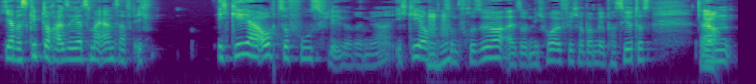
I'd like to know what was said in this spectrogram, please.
Ja, aber es gibt doch also jetzt mal ernsthaft, ich, ich gehe ja auch zur Fußpflegerin, ja. Ich gehe auch Mhm. zum Friseur, also nicht häufig, aber mir passiert das. Ja. Ähm,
